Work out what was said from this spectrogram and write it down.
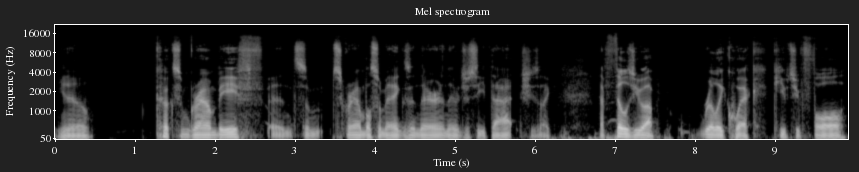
you know, cook some ground beef and some scramble some eggs in there, and they would just eat that. She's like, that fills you up really quick, keeps you full,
